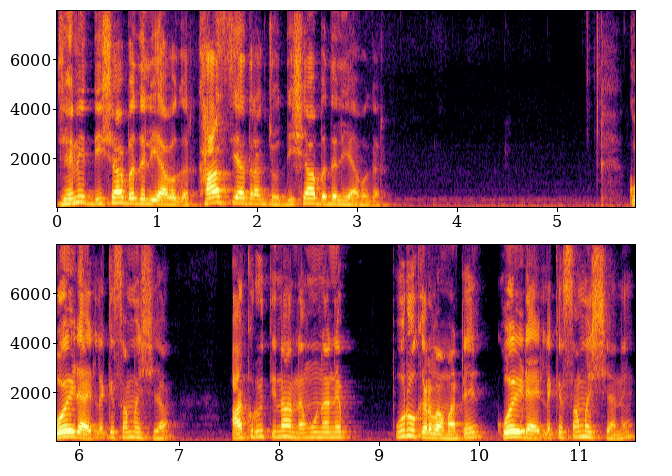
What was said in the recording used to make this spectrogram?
જેની દિશા બદલ્યા વગર, ખાસ યાદ રાખજો, દિશા બદલ્યા વગર. કોયડા એટલે કે સમસ્યા આકૃતિના નમૂનાને પૂરું કરવા માટે કોયડા એટલે કે સમસ્યાને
